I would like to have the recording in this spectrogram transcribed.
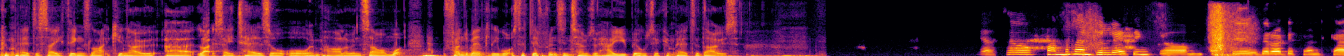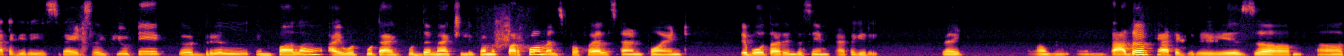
compared to say things like you know uh, like say Tez or, or Impala and so on? What fundamentally what's the difference in terms of how you built it compared to those? Yeah, so fundamentally, I think um, there, there are different categories, right? So if you take uh, drill Impala, I would put I put them actually from a performance profile standpoint. They both are in the same category, right? Um, the other category is um, uh,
